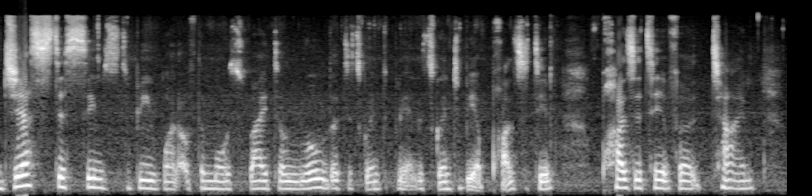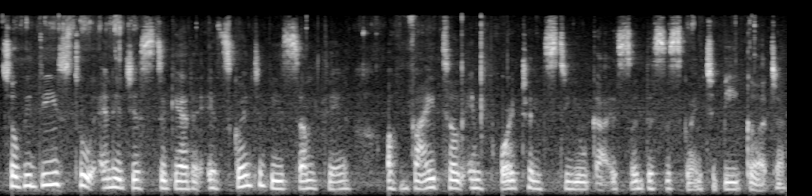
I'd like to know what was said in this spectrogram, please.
Justice seems to be one of the most vital role that it's going to play and it's going to be a positive positive uh, time. So with these two energies together, it's going to be something of vital importance to you guys. So this is going to be good.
